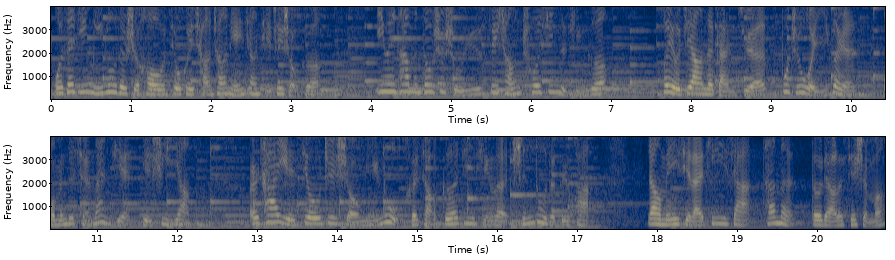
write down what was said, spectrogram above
我在听《迷路》的时候，就会常常联想起这首歌，因为它们都是属于非常戳心的情歌，会有这样的感觉。不止我一个人，我们的玄曼姐也是一样，而她也就这首《迷路》和小哥进行了深度的对话。让我们一起来听一下，他们都聊了些什么。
